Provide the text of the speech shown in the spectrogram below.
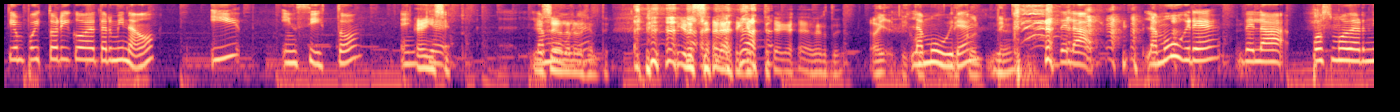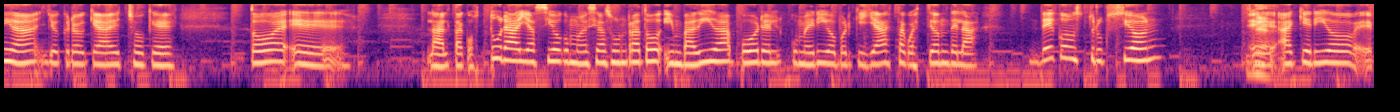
tiempo histórico determinado. Y insisto en E que insisto. La Yo mugre- gente. Yo gente. Oye, La mugre. de la, la mugre de la posmodernidad, yo creo que ha hecho que todo eh, la alta costura haya sido, como decía hace un rato, invadida por el cumerío, porque ya esta cuestión de la deconstrucción eh, ha querido eh,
